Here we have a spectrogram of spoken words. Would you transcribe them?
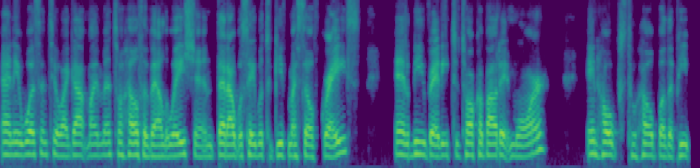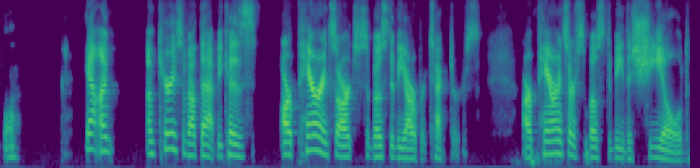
And it wasn't until I got my mental health evaluation that I was able to give myself grace and be ready to talk about it more in hopes to help other people. Yeah, I'm I'm curious about that because our parents are supposed to be our protectors. Our parents are supposed to be the shield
